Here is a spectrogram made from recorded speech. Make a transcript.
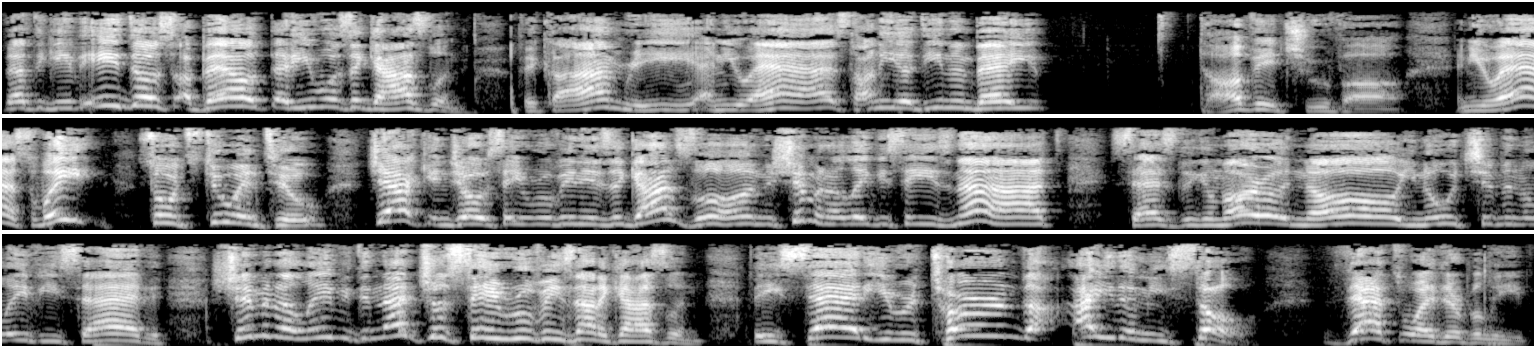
that they gave Eidos about that he was a Gazlan. And you asked, Hani Adin and Bay, David Shuva. And you ask, wait, so it's two and two. Jack and Joe say Reuven is a Gazlan. Shimon and Levi say he's not. Says the Gemara, no, you know what Shimon and Levi said? Shimon and Levi did not just say Reuven is not a Gazlan. They said he returned the item he stole. That's why they're believed.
